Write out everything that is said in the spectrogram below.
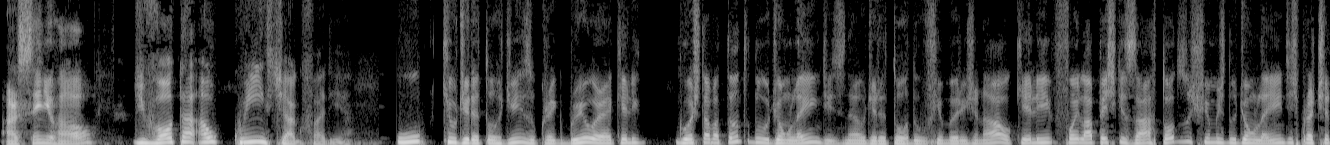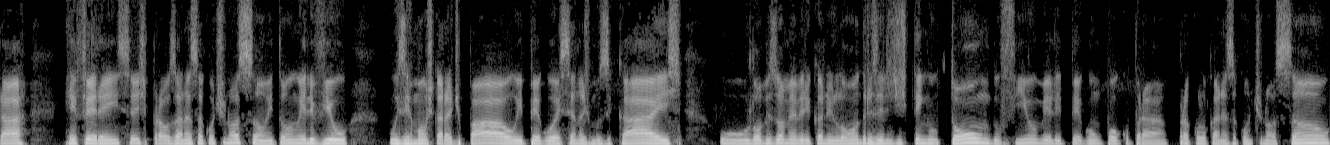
Arsenio Hall. De volta ao Queens, Thiago Faria. O que o diretor diz, o Craig Brewer, é que ele gostava tanto do John Landis, né, o diretor do filme original, que ele foi lá pesquisar todos os filmes do John Landis para tirar referências para usar nessa continuação. Então ele viu os Irmãos Cara de Pau e pegou as cenas musicais. O Lobisomem Americano em Londres, ele diz que tem o tom do filme, ele pegou um pouco para colocar nessa continuação.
